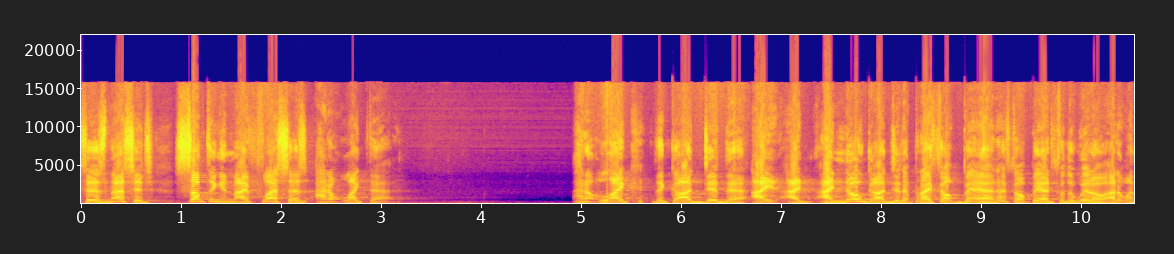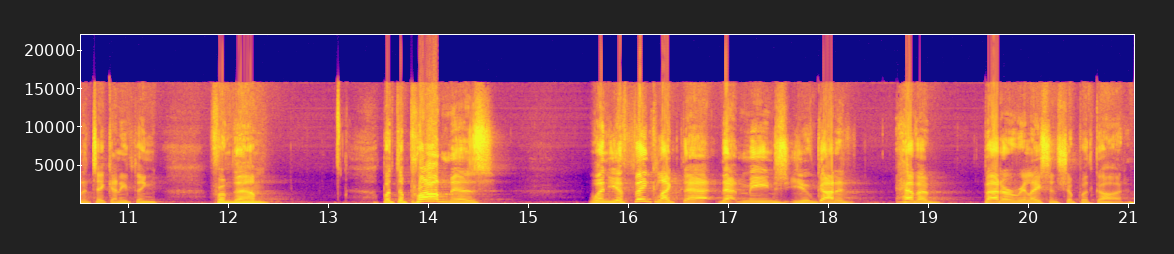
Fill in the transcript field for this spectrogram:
to his message, something in my flesh says, I don't like that. I don't like that God did that. I, I, I know God did it, but I felt bad. I felt bad for the widow. I don't want to take anything from them. But the problem is, when you think like that, that means you've got to have a better relationship with God.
